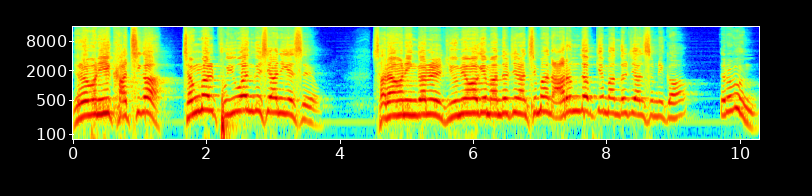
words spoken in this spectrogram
여러분 이 가치가 정말 부유한 것이 아니겠어요? 사랑하는 인간을 유명하게 만들진 않지만 아름답게 만들지 않습니까? 여러분,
